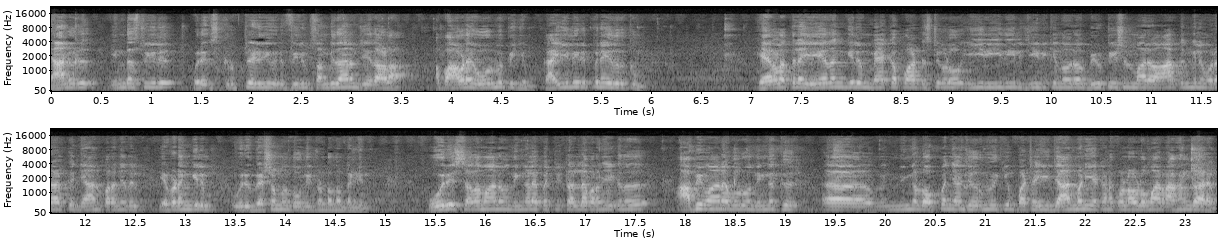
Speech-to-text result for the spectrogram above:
ഞാനൊരു ഇൻഡസ്ട്രിയിൽ ഒരു സ്ക്രിപ്റ്റ് എഴുതി ഒരു ഫിലിം സംവിധാനം ചെയ്ത ആളാണ് അപ്പോൾ അവളെ ഓർമ്മിപ്പിക്കും. കയ്യിലിരിപ്പിനെ എതിർക്കും. കേരളത്തിലെ ഏതെങ്കിലും മേക്കപ്പ് ആർട്ടിസ്റ്റുകളോ ഈ രീതിയിൽ ജീവിക്കുന്നവരോ ബ്യൂട്ടീഷ്യന്മാരോ ആർക്കെങ്കിലും ഒരാൾക്ക് ഞാൻ പറഞ്ഞതിൽ എവിടെങ്കിലും ഒരു വിഷമം തോന്നിയിട്ടുണ്ടെന്നുണ്ടെങ്കിൽ ഒരു ശതമാനവും നിങ്ങളെ പറ്റിയിട്ടല്ല പറഞ്ഞിരിക്കുന്നത്. അഭിമാനപൂർവം നിങ്ങൾക്ക് നിങ്ങളുടെ ഒപ്പം ഞാൻ ചേർന്ന് നിൽക്കും. പക്ഷേ ഈ ജാൻമണിയെ കണക്കുള്ള അവളുമാരുടെ അഹങ്കാരം.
